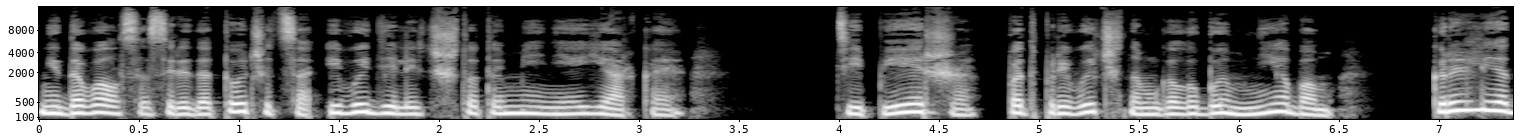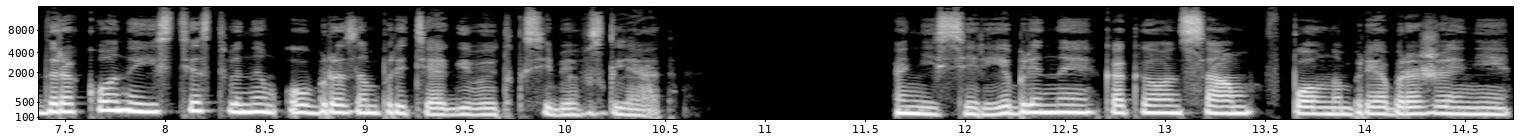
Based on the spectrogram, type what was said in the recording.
не давал сосредоточиться и выделить что-то менее яркое. Теперь же, под привычным голубым небом, крылья дракона естественным образом притягивают к себе взгляд. Они серебряные, как и он сам, в полном преображении.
